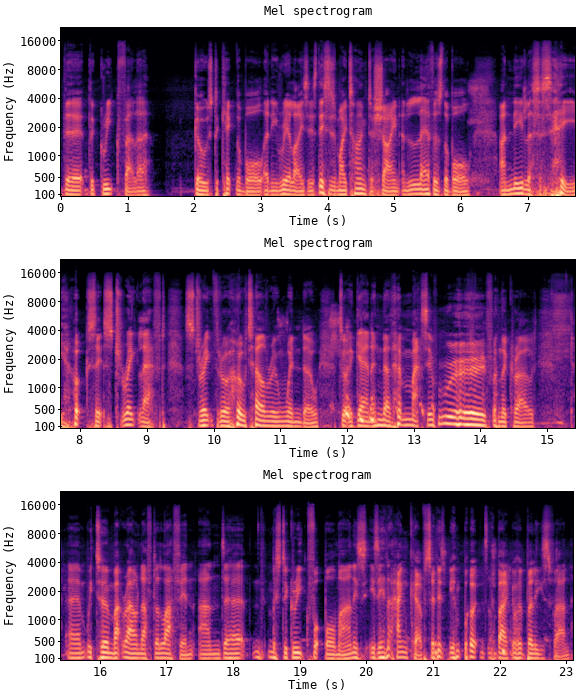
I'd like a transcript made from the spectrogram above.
the the Greek fella goes to kick the ball and he realizes this is my time to shine and leathers the ball. And needless to say, he hooks it straight left, straight through a hotel room window to again another massive roar from the crowd. Um, we turn back round after laughing, and uh, Mr. Greek football man is, is in handcuffs and is being put into the back of a police van.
